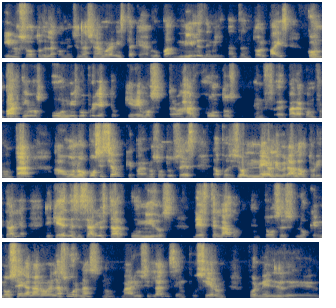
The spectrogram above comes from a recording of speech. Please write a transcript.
y nosotros de la Convención Nacional Morenista, que agrupa miles de militantes en todo el país, compartimos un mismo proyecto, queremos trabajar juntos eh, para confrontar a una oposición que para nosotros es la oposición neoliberal autoritaria y que es necesario estar unidos de este lado. Entonces, lo que no se ganaron en las urnas, ¿no? Mario y Citlali se impusieron por medio de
